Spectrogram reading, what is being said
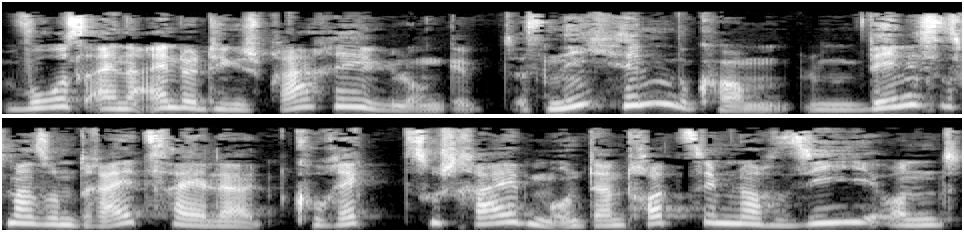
wo es eine eindeutige Sprachregelung gibt, es nicht hinbekommen, wenigstens mal so ein Dreizeiler korrekt zu schreiben und dann trotzdem noch sie und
